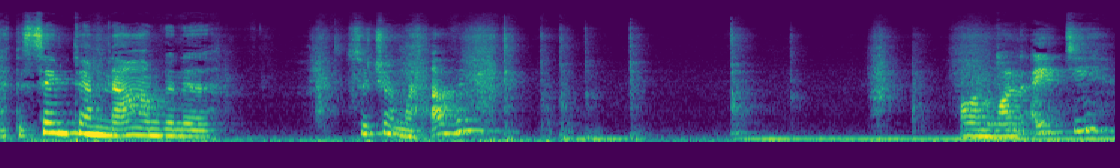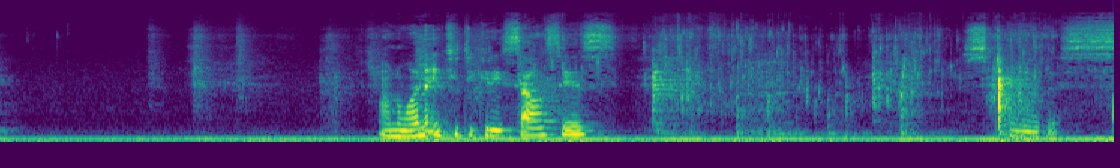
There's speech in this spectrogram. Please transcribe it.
at the same time now I'm going to switch on my oven on 180 on 180 degrees Celsius. Stir this.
